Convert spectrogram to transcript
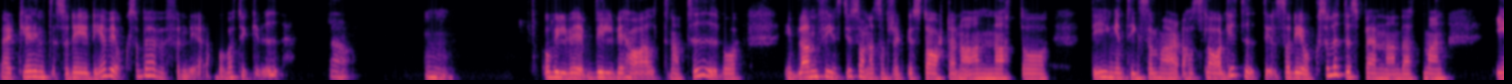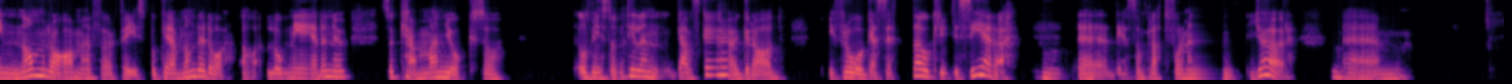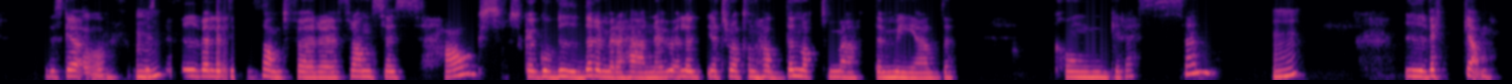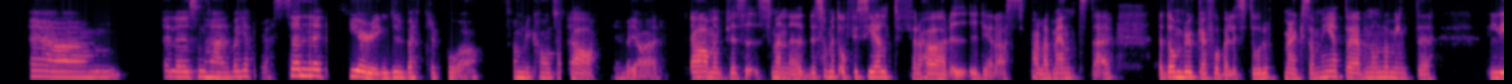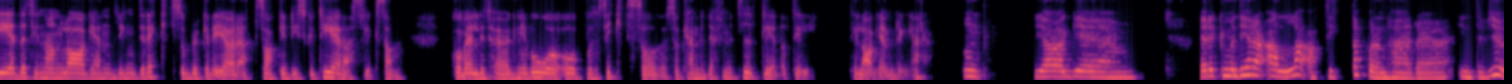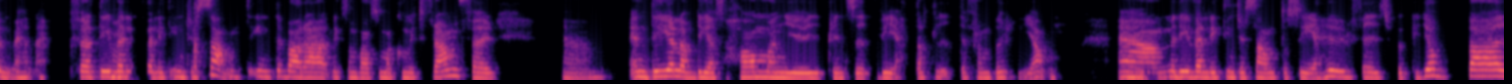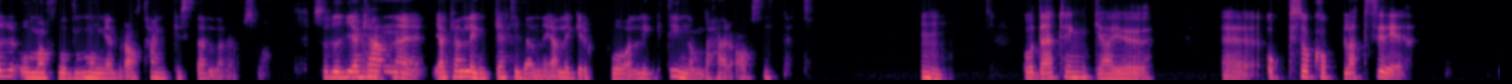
Verkligen inte, så det är det vi också behöver fundera på. Vad tycker vi? Ja. Mm. Och vill vi, vill vi ha alternativ? Och ibland finns det ju sådana som försöker starta något annat och det är ingenting som har, har slagit hittills. Så det är också lite spännande att man inom ramen för Facebook, även om det då ja, låg nere nu, så kan man ju också, åtminstone till en ganska hög grad, ifrågasätta och kritisera mm. eh, det som plattformen gör. Mm. Um, det ska, mm. det ska bli väldigt intressant för eh, Frances Haugs ska gå vidare med det här nu. Eller jag tror att hon hade något möte med kongressen mm. i veckan. Um, eller sån här, vad heter det? Senate hearing. Du är bättre på amerikanska ja. än vad jag är. Ja men precis, men eh, det är som ett officiellt förhör i, i deras parlament där. De brukar få väldigt stor uppmärksamhet och även om de inte leder till någon lagändring direkt så brukar det göra att saker diskuteras liksom på mm. väldigt hög nivå och på sikt så, så kan det definitivt leda till, till lagändringar. Mm. Jag, eh, jag rekommenderar alla att titta på den här eh, intervjun med henne för att det är mm. väldigt, väldigt intressant. Inte bara liksom vad som har kommit fram för eh, en del av det har man ju i princip vetat lite från början. Mm. Eh, men det är väldigt intressant att se hur Facebook jobbar och man får många bra tankeställare och så. Så vi, jag, mm. kan, mm. jag kan länka till den när jag lägger upp på LinkedIn om det här avsnittet. Mm. Och där tänker jag ju eh, också kopplat till det,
